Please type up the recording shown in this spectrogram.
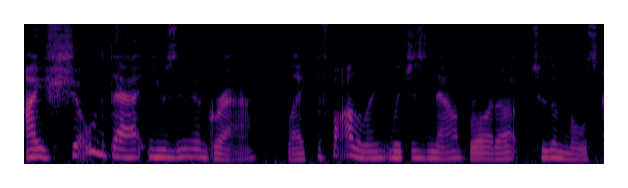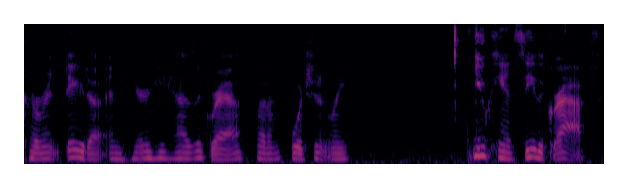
I showed that using a graph like the following, which is now brought up to the most current data. And here he has a graph, but unfortunately, you can't see the graph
